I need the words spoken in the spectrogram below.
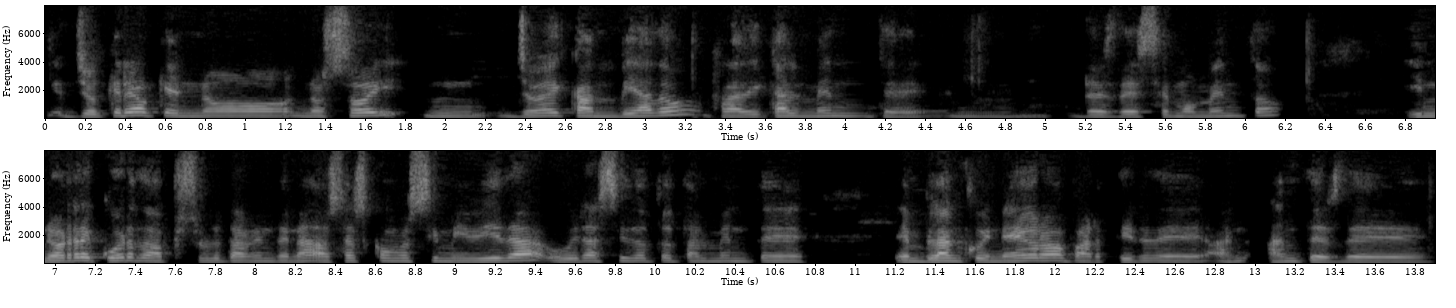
yo creo que no, no, soy, yo he cambiado radicalmente desde ese momento y no recuerdo absolutamente nada. O sea, es como si mi vida hubiera sido totalmente en blanco y negro a partir de antes de,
